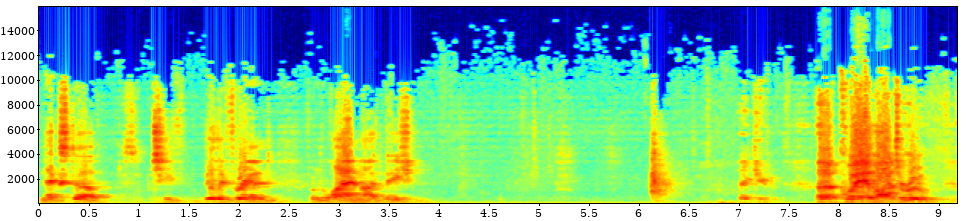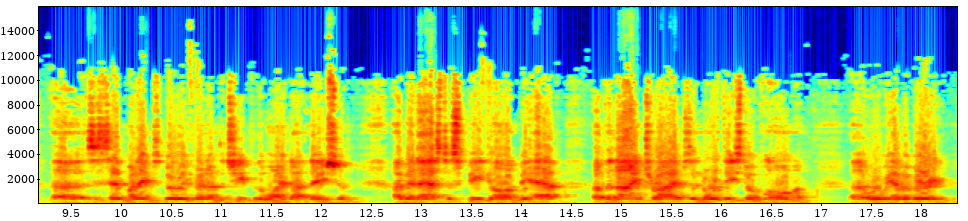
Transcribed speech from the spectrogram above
Next up, Chief Billy Friend from the Wyandotte Nation. Thank you. Uh. Uh, as I said, my name is Billy Friend. I'm the chief of the Wyandotte Nation. I've been asked to speak on behalf of the nine tribes in northeast Oklahoma, uh, where we have a very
